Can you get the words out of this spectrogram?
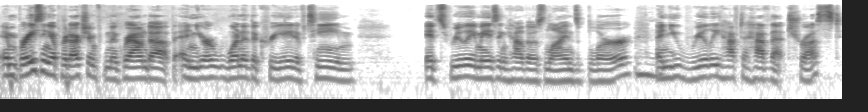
embracing a production from the ground up and you're one of the creative team it's really amazing how those lines blur Mm-hmm. and you really have to have that trust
